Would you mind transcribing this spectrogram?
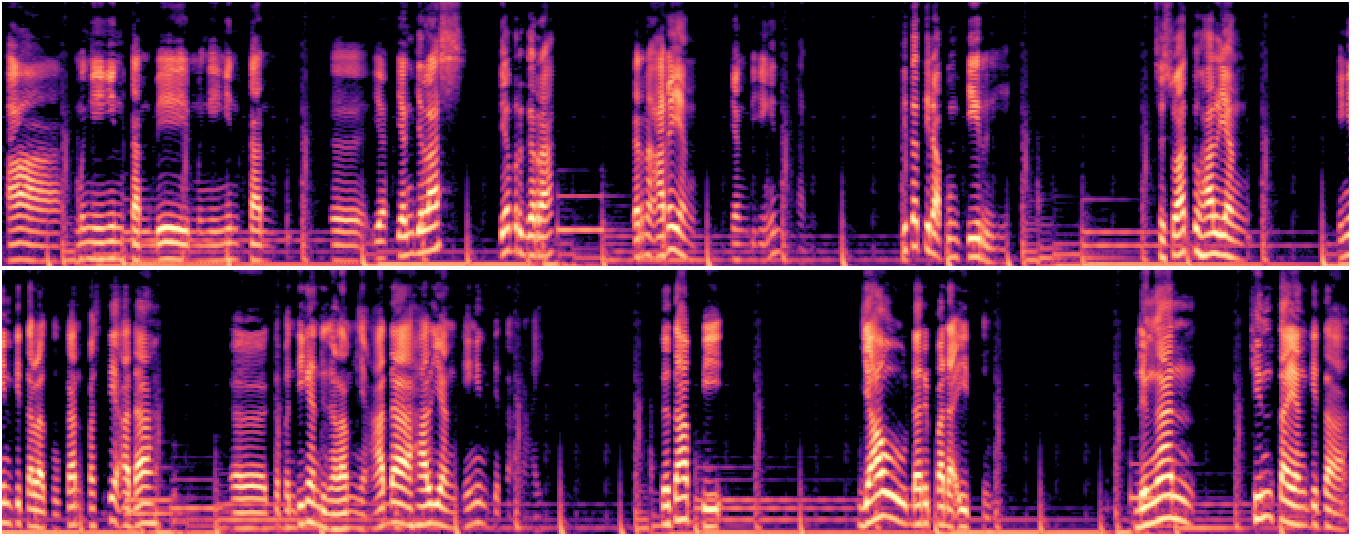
A menginginkan B menginginkan eh, ya, yang jelas dia bergerak karena ada yang yang diinginkan. Kita tidak pungkiri sesuatu hal yang ingin kita lakukan pasti ada e, kepentingan di dalamnya, ada hal yang ingin kita raih. Tetapi jauh daripada itu, dengan cinta yang kita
